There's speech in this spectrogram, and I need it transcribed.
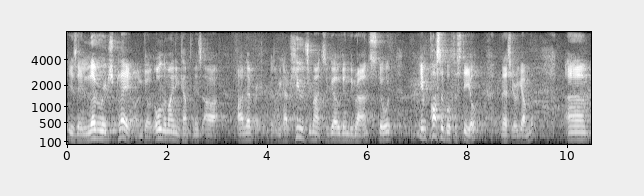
is a leverage play on gold, all the mining companies are, are leveraged because we have huge amounts of gold in the ground stored, impossible to steal, unless you're a government. Um,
